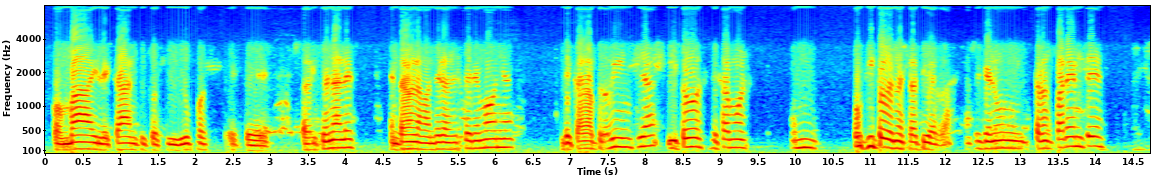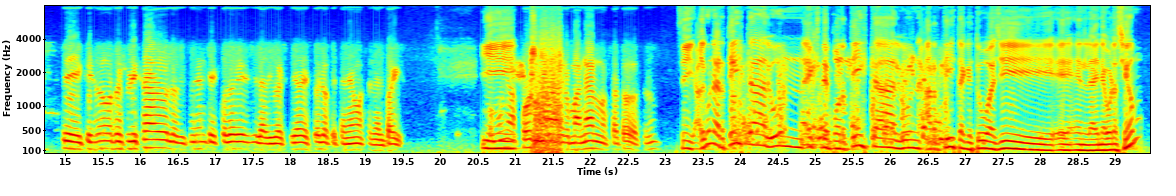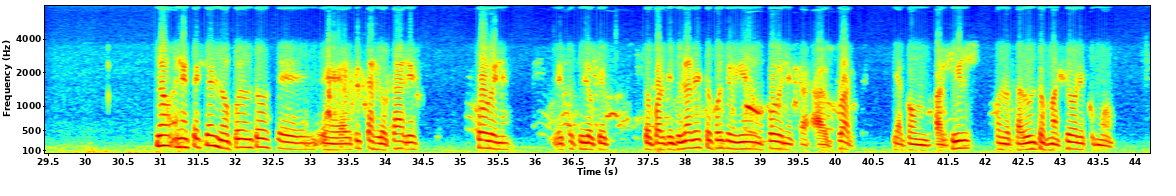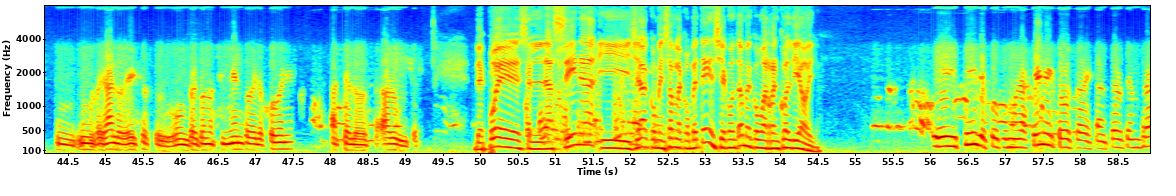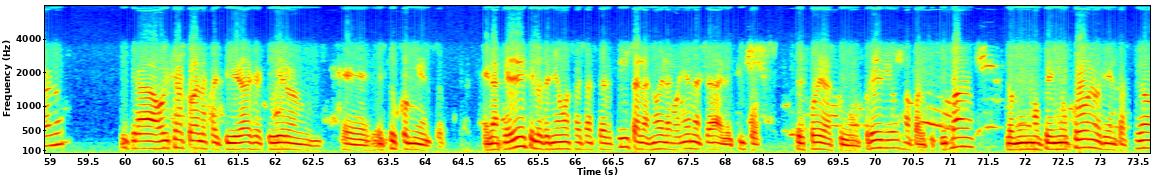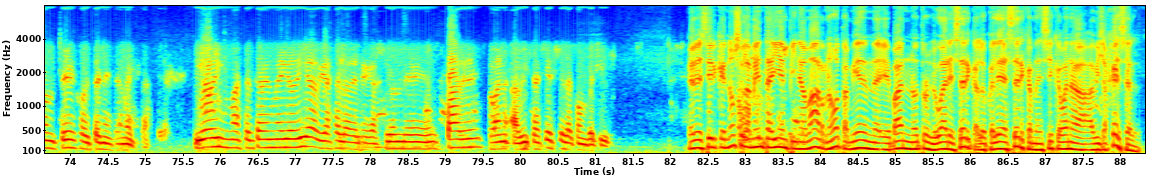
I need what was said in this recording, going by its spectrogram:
con baile, cánticos y grupos este, tradicionales, entraron las banderas de ceremonia de cada provincia y todos dejamos un poquito de nuestra tierra. Así que en un transparente se quedó reflejado los diferentes colores y la diversidad de suelos que tenemos en el país. Y... Como una forma de hermanarnos a todos, ¿no? Sí, ¿algún artista, algún ex deportista, algún artista que estuvo allí eh, en la inauguración? No, en especial no, fueron todos eh, eh, artistas locales, jóvenes. Eso sí, lo que lo particular de esto fue que vinieron jóvenes a, actuar y a compartir con los adultos mayores como un, regalo de ellos, un reconocimiento de los jóvenes hacia los adultos. Después la cena y ya comenzar la competencia. Contame cómo arrancó el día hoy. Sí, sí, después fuimos la cena y todos a descansar temprano ya hoy ya todas las actividades estuvieron eh, en sus comienzos. En ajedrez, que lo teníamos acá cerquita, a las 9 de la mañana ya el equipo se fue a su predio a participar. Lo mismo que Newcon, orientación, tejo y tenis de mesa. Y hoy, más cerca del mediodía, viaja la delegación de padres que van a Villa a competir. Es decir, que no solamente ahí en Pinamar, ¿no? También eh, van a otros lugares cerca, localidades cerca. Me decís que van a, a Villa Gesell.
